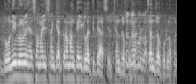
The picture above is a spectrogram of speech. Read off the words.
दोन्ही मिळून ह्या समाजाची संख्या क्रमांक एकला तिथे असेल चंद्रपूरला. चंद्रपूरला पण.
